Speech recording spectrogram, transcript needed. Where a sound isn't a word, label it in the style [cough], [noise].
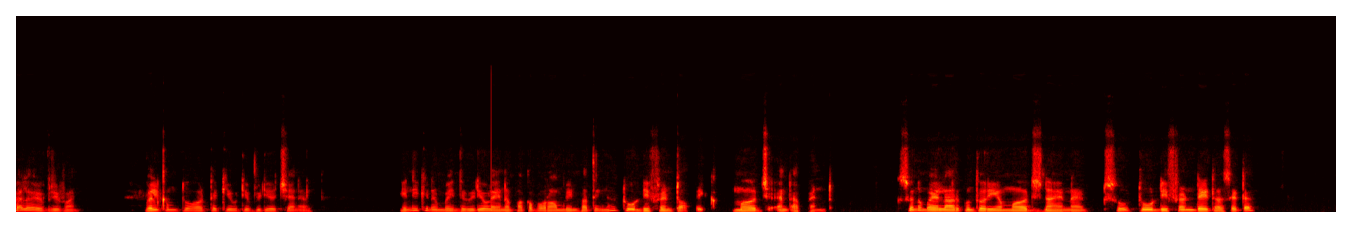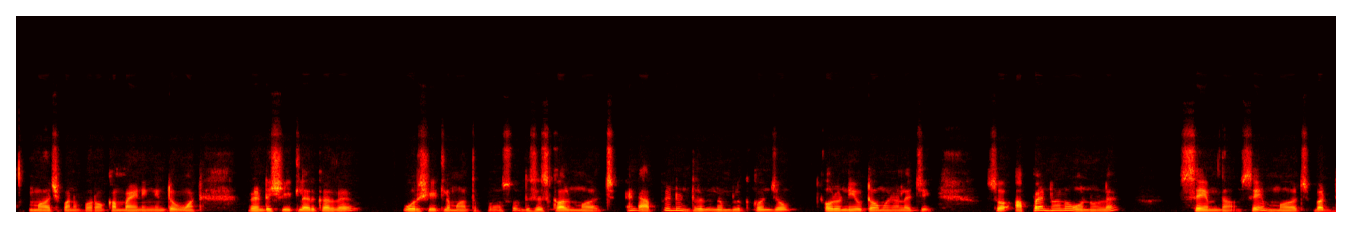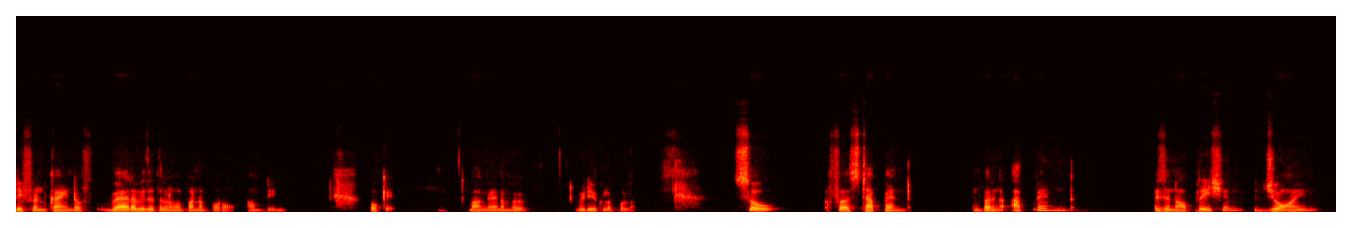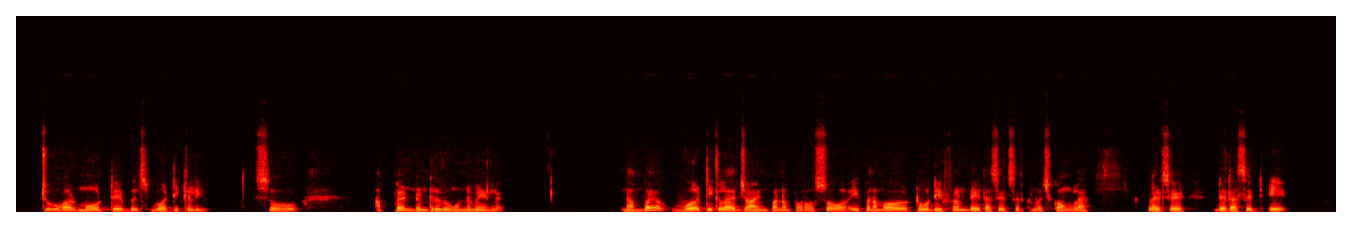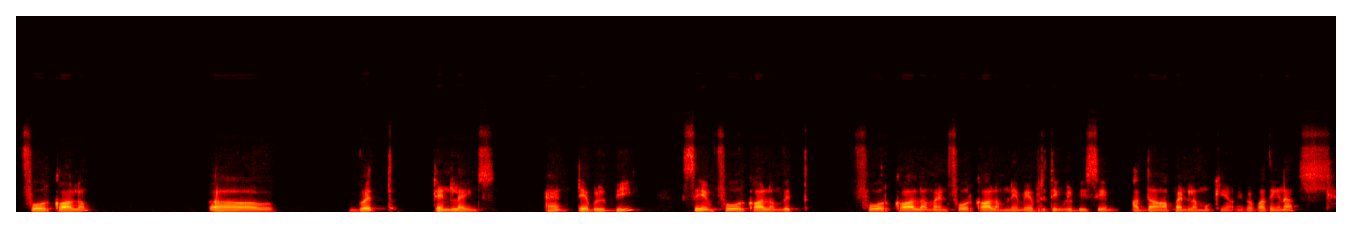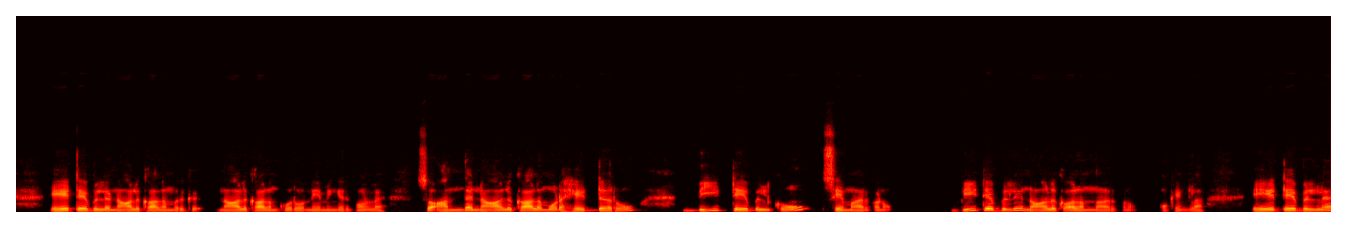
Hello everyone welcome to Artech tech YouTube video channel இன்றைக்கி நம்ம இந்த வீடியோவில் என்ன பார்க்க போகிறோம் அப்படின்னு பார்த்தீங்கன்னா two different topic merge and append so நம்ம எல்லாருக்கும் தெரியும் மர்ஜ்னா என்ன? ஸோ டூ டிஃப்ரெண்ட் டேட்டா செட்டை மர்ஜ் பண்ண போகிறோம் கம்பைனிங் இன்ட்டு ஒன் ரெண்டு ஷீட்டில் இருக்கிறத ஒரு ஷீட்டில் மாற்ற போகிறோம் so this is call merge and அப்பெண்ட்ன்றது நம்மளுக்கு கொஞ்சம் ஒரு நியூ டெர்மினாலஜி ஸோ அப்பெண்ட்னாலும் ஒன்றும் இல்லை சேம் தான். Same merge but different kind of வேறு விதத்தில் நம்ம பண்ண போகிறோம் அப்படின்னு. ஓகே வாங்க நம்ம வீடியோக்குள்ளே போகலாம் ஸோ ஃபர்ஸ்ட் அப்பெண்ட் பாருங்க append is an operation join two or more tables vertically. So appendன்றது ஒன்றுமே இல்லை. நம்ம vertically ஜாயின் பண்ண போகிறோம் ஸோ இப்போ நம்ம டூ டிஃப்ரெண்ட் டேட்டா செட்ஸ் இருக்குன்னு வச்சுக்கோங்களேன். Let's data set A four column with ten lines and table B same 4 column with 4 column and 4 column name. Everything will be same. அதான் அப்பெண்டில் முக்கியம். இப்போ பார்த்தீங்கன்னா ஏ டேபிளில் நாலு காலம் இருக்குது நாலு காலமுக்கு ஒரு ஒரு நேமிங் இருக்கும்ல. ஸோ அந்த நாலு காலமோட ஹெட்டரும் பி டேபிளுக்கும் சேமாக இருக்கணும். பி டேபிள்லேயும் நாலு காலம் தான் இருக்கணும். ஓகேங்களா ஏ டேபிளில்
